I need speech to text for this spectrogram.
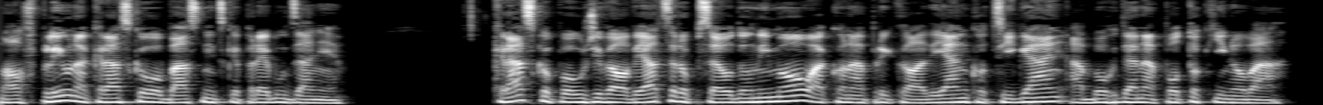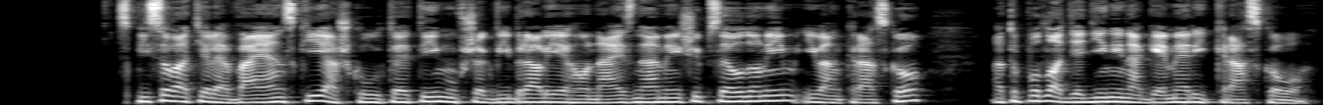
mal vplyv na Kráskovo básnické prebudzanie. Krásko používal viacero pseudonymov ako napríklad Janko Cigáň a Bohdana Potokinová. Spisovatelia Vajanský a Škultéty mu však vybrali jeho najznámejší pseudonym Ivan Krasko a to podľa dediny na Gemery Kraskovo.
